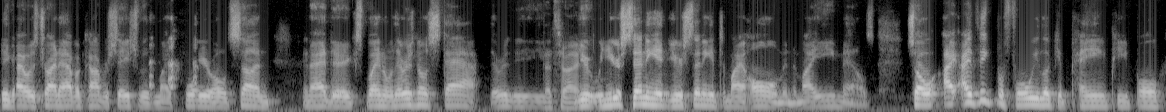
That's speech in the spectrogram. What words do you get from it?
the guy was trying to have a conversation with my four-year-old son, and I had to explain to him there was no staff. There was the that's right. You're, when you're sending it, you're sending it to my home and to my emails. So I, I think before we look at paying people,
